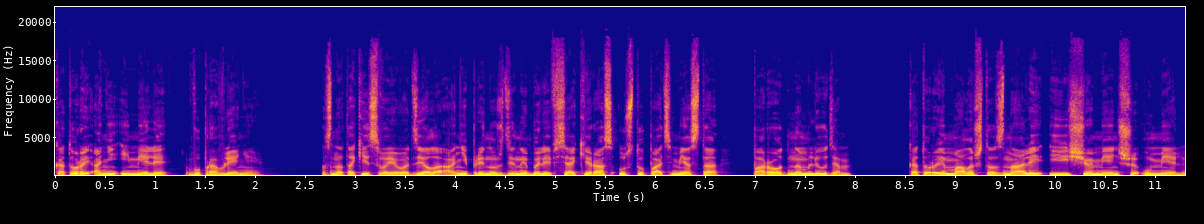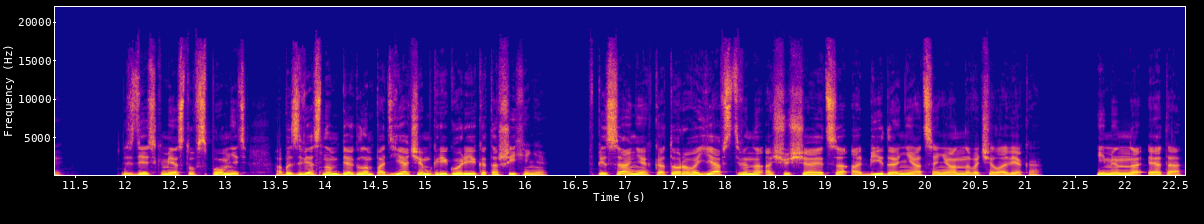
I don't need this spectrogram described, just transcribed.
который они имели в управлении. Знатоки своего дела, они принуждены были всякий раз уступать место породным людям, которые мало что знали и еще меньше умели. Здесь к месту вспомнить об известном беглом подьячем Григории Каташихине, в писаниях которого явственно ощущается обида неоцененного человека. Именно эта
